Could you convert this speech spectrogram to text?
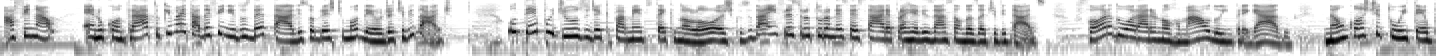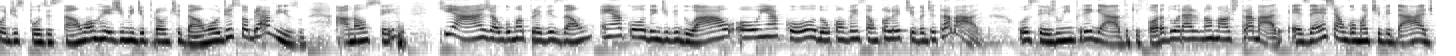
Afinal, é no contrato que vai estar definido os detalhes sobre este modelo de atividade. O tempo de uso de equipamentos tecnológicos e da infraestrutura necessária para a realização das atividades, fora do horário normal do empregado, não constitui tempo à disposição ao regime de prontidão ou de sobreaviso, a não ser que haja alguma previsão em acordo individual ou em acordo ou convenção coletiva de trabalho. Ou seja, o empregado que, fora do horário normal de trabalho, exerce alguma atividade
